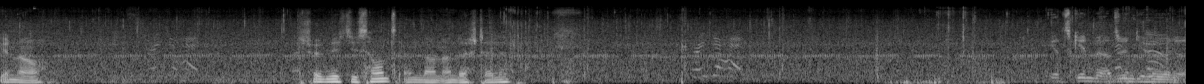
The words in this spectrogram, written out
Genau. Schön nicht die Sounds ändern an der Stelle. Straight ahead. Jetzt gehen wir also in die Höhle.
